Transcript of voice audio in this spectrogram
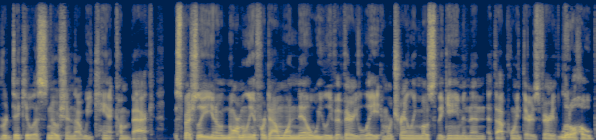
ridiculous notion that we can't come back. Especially, you know, normally if we're down 1 0, we leave it very late and we're trailing most of the game. And then at that point, there's very little hope.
